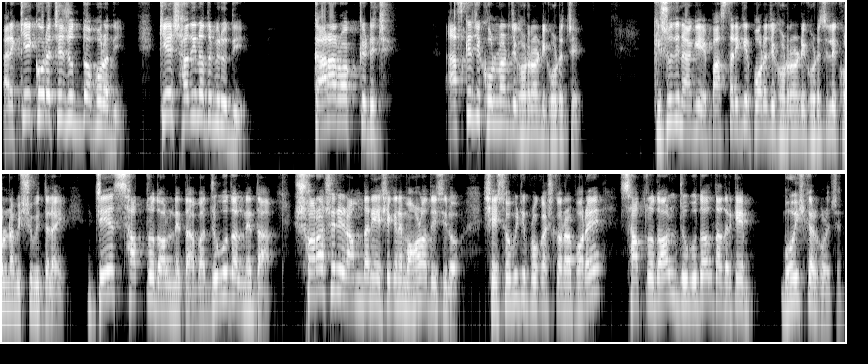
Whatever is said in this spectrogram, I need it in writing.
আরে কে করেছে যুদ্ধ অপরাধী? কে স্বাধীনতা বিরোধী? কারা রক কেটেছে? আজকে যে খুলনার যে ঘটনাটি ঘটেছে, কিছুদিন আগে, পাঁচ তারিখের পরে যে ঘটনাটি ঘটেছিল খুলনা বিশ্ববিদ্যালয়ে, যে ছাত্র দল নেতা বা যুবদল নেতা সরাসরি রামদানি সেখানে মহড়া দিয়েছিল, সেই ছবিটি প্রকাশ করার পরে ছাত্রদল যুবদল তাদেরকে বহিষ্কার করেছেন।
